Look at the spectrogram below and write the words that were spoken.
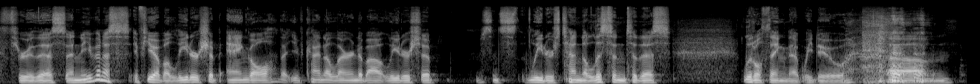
through this, and even if you have a leadership angle that you've kind of learned about leadership, since leaders tend to listen to this little thing that we do. Um,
